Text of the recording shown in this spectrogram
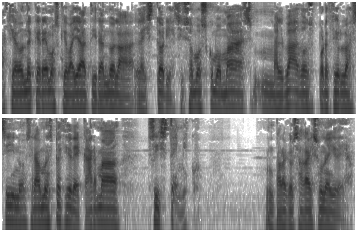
hacia dónde queremos que vaya tirando la, historia. Si somos como más malvados, por decirlo así, ¿no? Será una especie de karma sistémico. Para que os hagáis una idea.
